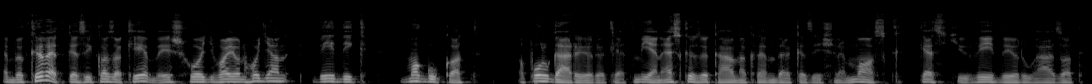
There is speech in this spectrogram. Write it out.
Ebből következik az a kérdés, hogy vajon hogyan védik magukat, a polgárőröket, milyen eszközök állnak rendelkezésre, maszk, kesztyű, védőruházat,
